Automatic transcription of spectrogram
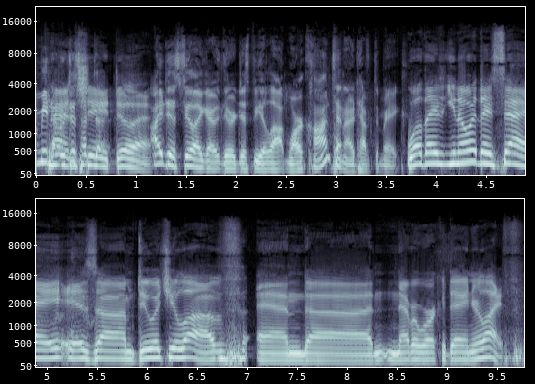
mean, I Can would just have she to, do it? I just feel like I, there would just be a lot more content I'd have to make. well, they, you know what they say is um, do what you love and uh, never work a day in your life.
